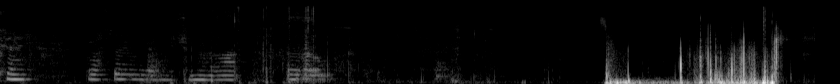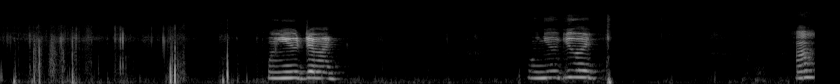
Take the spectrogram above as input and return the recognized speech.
Okay. Bathroom, you don't need to know that. Um, what are you doing? What are you doing? Huh?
